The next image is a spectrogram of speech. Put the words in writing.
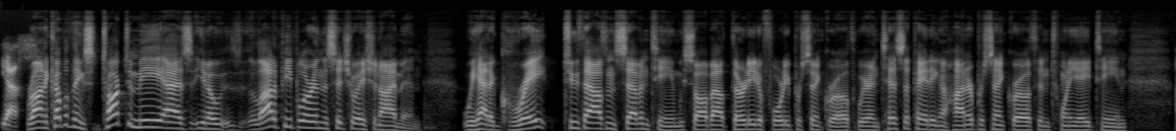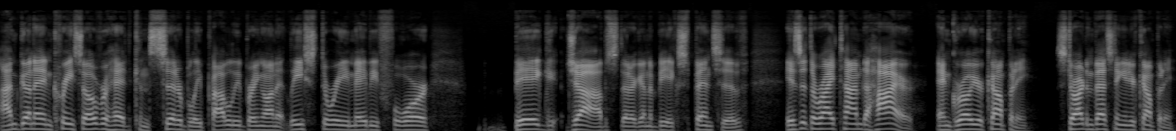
Yes. Ron, a couple of things. Talk to me as, you know, a lot of people are in the situation I'm in. We had a great 2017. We saw about 30 to 40% growth. We're anticipating 100% growth in 2018. I'm going to increase overhead considerably, probably bring on at least three, maybe four big jobs that are going to be expensive. Is it the right time to hire and grow your company? Start investing in your company.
